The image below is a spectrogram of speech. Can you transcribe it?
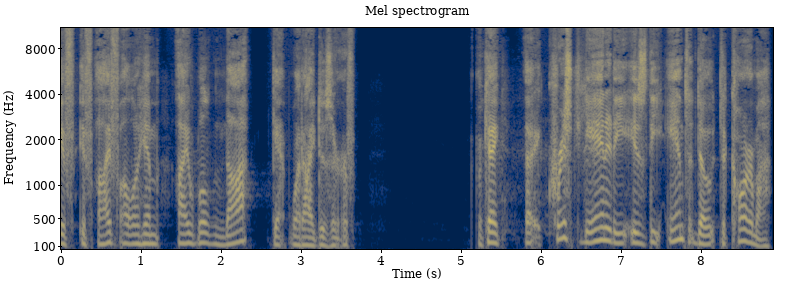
if, if I follow him, I will not get what I deserve. Okay? Uh, Christianity is the antidote to karma,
